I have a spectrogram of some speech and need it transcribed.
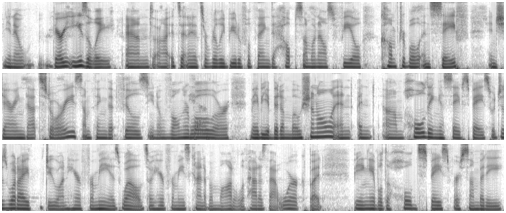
you know very easily. And uh, it's and it's a really beautiful thing to help someone else feel comfortable and safe in sharing that story something that feels you know vulnerable yeah. or maybe a bit emotional and and um, holding a safe space which is what i do on here for me as well. And so here for me is kind of a model of how does that work? But being able to hold space for somebody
